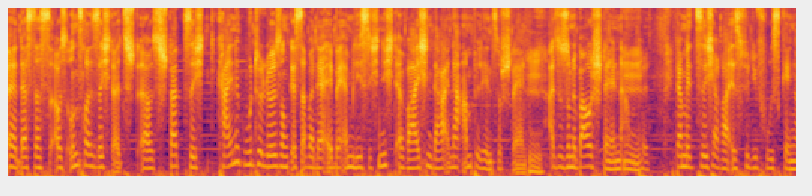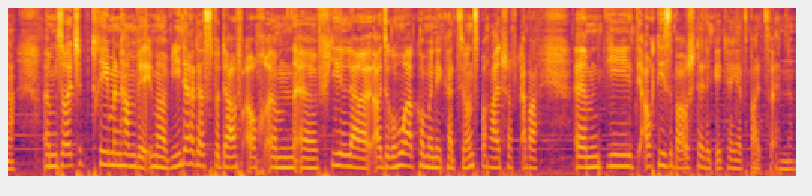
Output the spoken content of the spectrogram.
äh, dass das aus unserer Sicht als aus Stadtsicht keine gute Lösung ist, aber der LBM ließ sich nicht erweichen, da eine Ampel hinzustellen. Hm. Also so eine Baustellenampel, hm. damit es sicherer ist für die Fußgänger. Ähm, solche Themen haben wir immer wieder. Das bedarf auch ähm, äh, vieler, also hoher Kommunikationsbereitschaft, aber ähm, die, auch diese Baustelle geht ja jetzt bald zu Ende.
